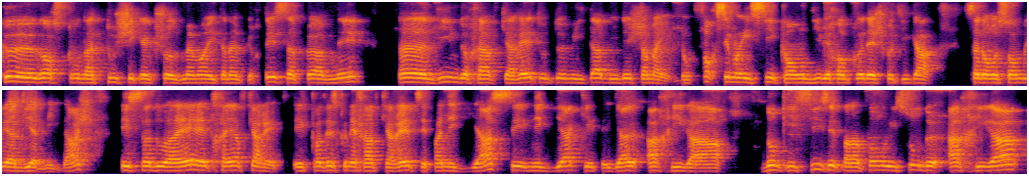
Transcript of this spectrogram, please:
Que lorsqu'on a touché quelque chose, même en état d'impureté, ça peut amener un digne de Chav Karet ou de Mita Bide Shamaï. Donc forcément ici, quand on dit Bechok Kodesh Kotika, ça doit ressembler à Biad Mikdash et ça doit être Chayav Karet. Et quand est-ce qu'on est Chayav Karet C'est pas Negia, c'est Negia qui est égal à Chiga. Donc ici, c'est par rapport au issour de Achiga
